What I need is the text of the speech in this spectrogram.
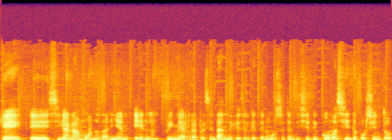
que eh, si ganamos nos darían el primer representante, que es el que tenemos 77,7%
